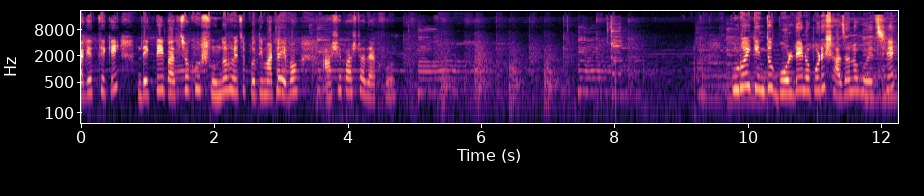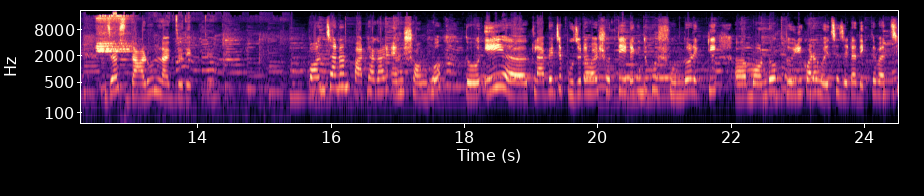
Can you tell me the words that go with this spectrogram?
আগের থেকেই। দেখতেই পাচ্ছ খুব সুন্দর হয়েছে প্রতিমাটা এবং আশেপাশটা দেখো। পুরোই কিন্তু গোল্ডেন ওপরে সাজানো হয়েছে। জাস্ট দারুণ লাগছে দেখতে। পঞ্চানন পাঠাগার অ্যান্ড সংঘ। তো এই ক্লাবের যে পুজোটা হয়, সত্যি এটা কিন্তু খুব সুন্দর একটি মণ্ডপ তৈরি করা হয়েছে যেটা দেখতে পাচ্ছি।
